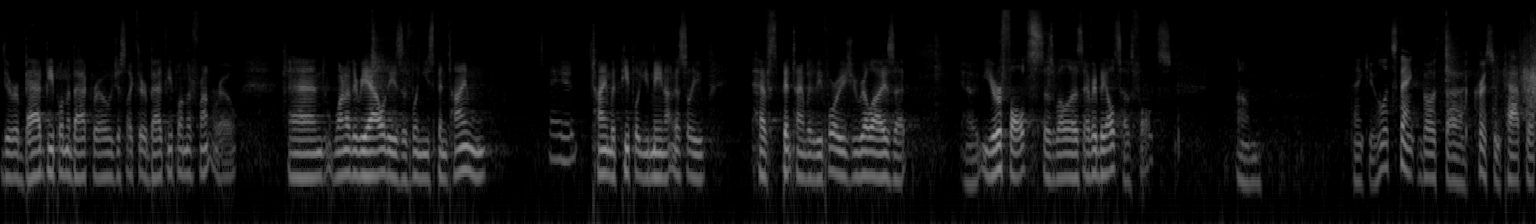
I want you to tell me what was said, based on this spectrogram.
There are bad people in the back row, just like there are bad people in the front row. And one of the realities of when you spend time eh, time with people you may not necessarily have spent time with before is you realize that you know your faults as well as everybody else has faults. Um, thank you. Let's thank both uh, Chris and Patrick.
